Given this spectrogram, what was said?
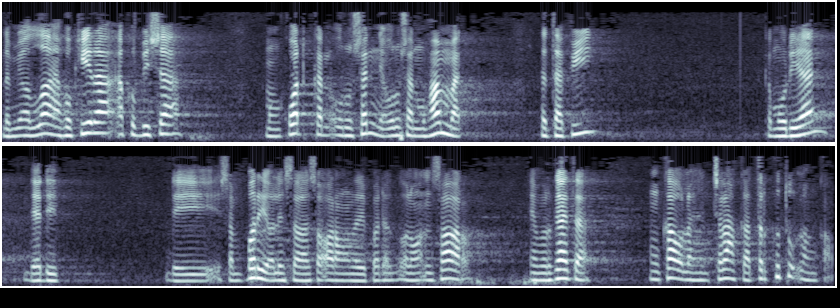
Demi Allah aku kira aku bisa mengkuatkan urusannya urusan Muhammad. Tetapi kemudian dia di, disemperi oleh salah seorang daripada golongan Ansar yang berkata engkaulah yang celaka terkutuklah engkau.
